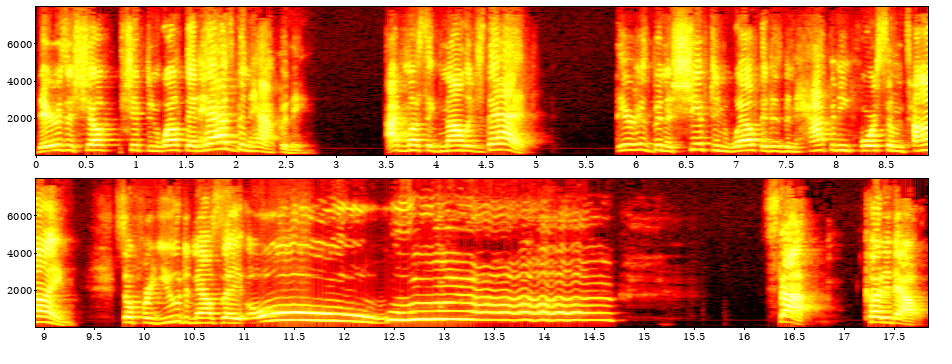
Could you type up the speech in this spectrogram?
There is a shift in wealth that has been happening. I must acknowledge that. There has been a shift in wealth that has been happening for some time. So for you to now say, oh, stop, cut it out.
